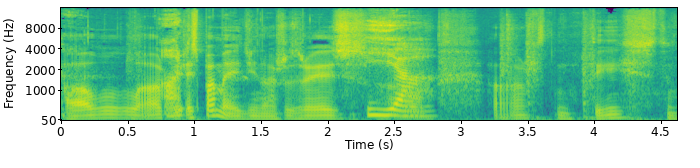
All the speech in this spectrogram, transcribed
Alā, Ar... Es pamēģināšu uzreiz. Jā. Artists.com.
